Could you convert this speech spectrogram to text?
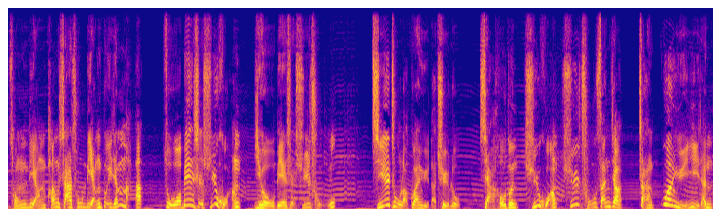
从两旁杀出两队人马，左边是徐晃，右边是许褚，截住了关羽的去路。夏侯惇、徐晃、许褚三将战关羽一人，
